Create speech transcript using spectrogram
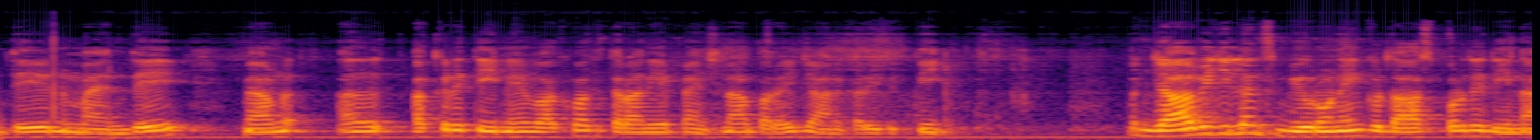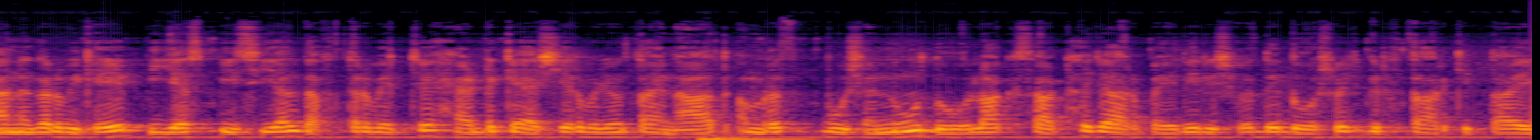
ਦੇ ਨੁਮਾਇੰਦੇ ਮੈਮ ਅਕ੍ਰਿਤੀ ਨੇ ਵੱਖ-ਵੱਖ ਤਰ੍ਹਾਂ ਦੀਆਂ ਪੈਨਸ਼ਨਾਂ ਬਾਰੇ ਜਾਣਕਾਰੀ ਦਿੱਤੀ। ਪੰਜਾਬ ਵਿਜੀਲੈਂਸ ਬਿਊਰੋ ਨੇ ਗੁਰਦਾਸਪੁਰ ਦੇ ਦੀਨਾਨਗਰ ਵਿਖੇ ਪੀਐਸਪੀਸੀਐਲ ਦਫ਼ਤਰ ਵਿੱਚ ਹੈੱਡ ਕੈਸ਼ੀਅਰ ਵਜੋਂ ਤਾਇਨਾਤ ਅੰਮ੍ਰਿਤ ਭੂਸ਼ਣ ਨੂੰ 2,60,000 ਰੁਪਏ ਦੀ ਰਿਸ਼ਵਤ ਦੇ ਦੋਸ਼ ਵਿੱਚ ਗ੍ਰਿਫਤਾਰ ਕੀਤਾ ਹੈ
